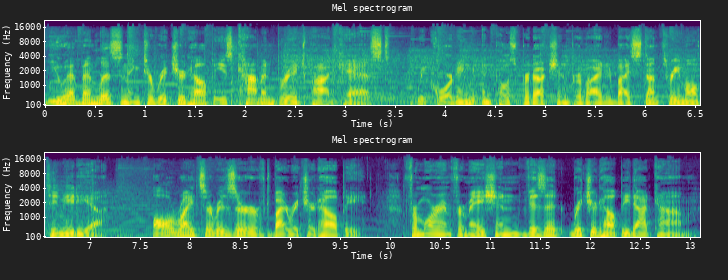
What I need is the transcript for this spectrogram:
You have been listening to Richard Helppie's Common Bridge podcast. Recording and post production provided by Stunt 3 Multimedia. All rights are reserved by Richard Helppie. For more information, visit richardhelppie.com.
